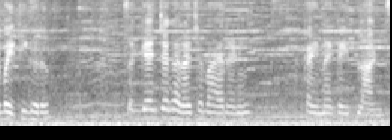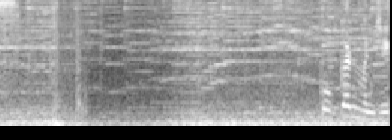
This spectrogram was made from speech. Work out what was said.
किती बैठी घरं. सगळ्यांच्या घराच्या बाहेर आणि काही ना काही प्लांट्स कोकण म्हणजे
